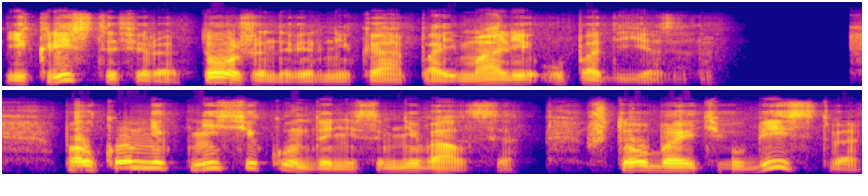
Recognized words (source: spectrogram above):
и Кристофера тоже наверняка поймали у подъезда. Полковник ни секунды не сомневался, что оба эти убийства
